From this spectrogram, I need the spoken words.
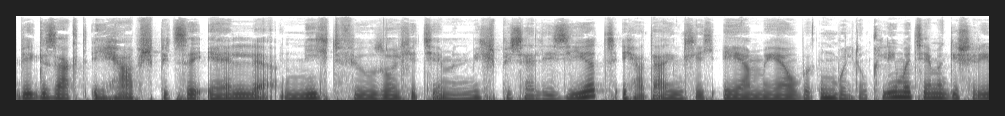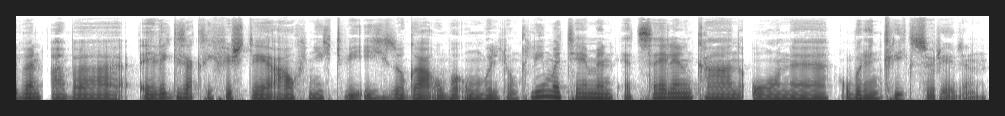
Wie gesagt, ich habe speziell nicht für solche Themen mich spezialisiert. Ich hatte eigentlich eher mehr über Umwelt- und Klimathemen geschrieben, aber ehrlich gesagt, ich verstehe auch nicht, wie ich sogar über Umwelt- und Klimathemen erzählen kann, ohne über den Krieg zu reden.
